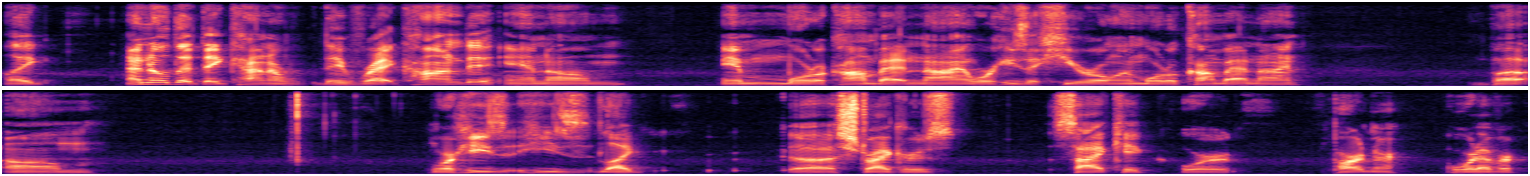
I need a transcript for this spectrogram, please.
Like I know that they kind of they retconned it in um in Mortal Kombat 9 where he's a hero in Mortal Kombat 9. But um where he's he's like uh Stryker's sidekick or partner or whatever.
